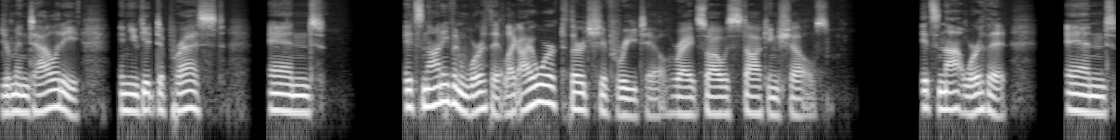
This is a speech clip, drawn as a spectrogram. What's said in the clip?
your mentality and you get depressed and it's not even worth it. Like i worked third shift retail right? So i was stocking shelves. It's not worth it. And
